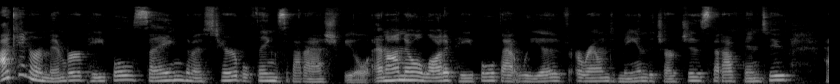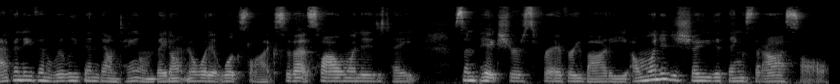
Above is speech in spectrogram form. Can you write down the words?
I can remember people saying the most terrible things about Asheville. And I know a lot of people that live around me in the churches that I've been to haven't even really been downtown. They don't know what it looks like. So that's why I wanted to take some pictures for everybody. I wanted to show you the things that I saw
